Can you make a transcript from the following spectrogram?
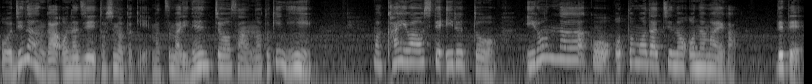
こう次男が同じ年の時、まあ、つまり年長さんの時に、まあ、会話をしているといろんなこうお友達のお名前が出て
